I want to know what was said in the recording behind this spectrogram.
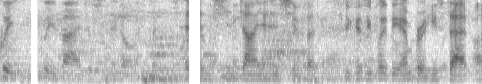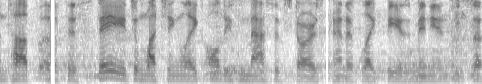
跪跪拜，就是那种很很紧张也很兴奋。 Because he played the emperor, he sat on top of this stage and watching like all these massive stars kind of like be his minions. And so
